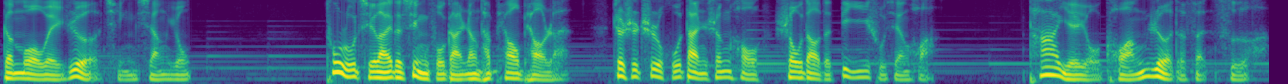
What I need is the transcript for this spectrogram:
跟莫卫热情相拥。突如其来的幸福感让他飘飘然，这是赤狐诞生后收到的第一束鲜花。他也有狂热的粉丝啊。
